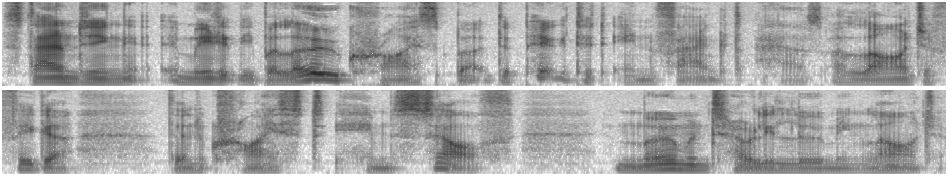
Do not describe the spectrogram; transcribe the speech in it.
standing immediately below Christ, but depicted, in fact, as a larger figure than Christ himself, momentarily looming larger.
